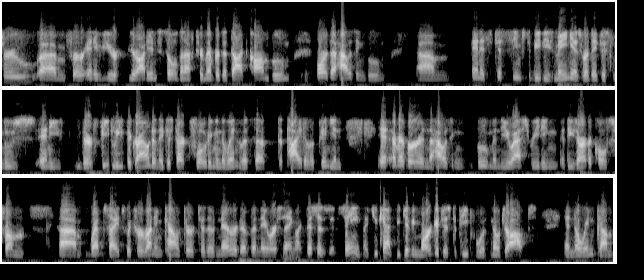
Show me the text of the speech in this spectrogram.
through um, for any of your your audience old enough to remember the dot com boom or the housing boom, um, and it just seems to be these manias where they just lose any their feet leave the ground and they just start floating in the wind with the, the tide of opinion. I remember in the housing boom in the U.S. reading these articles from um, websites which were running counter to the narrative, and they were saying like, "This is insane! Like, you can't be giving mortgages to people with no jobs and no income."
